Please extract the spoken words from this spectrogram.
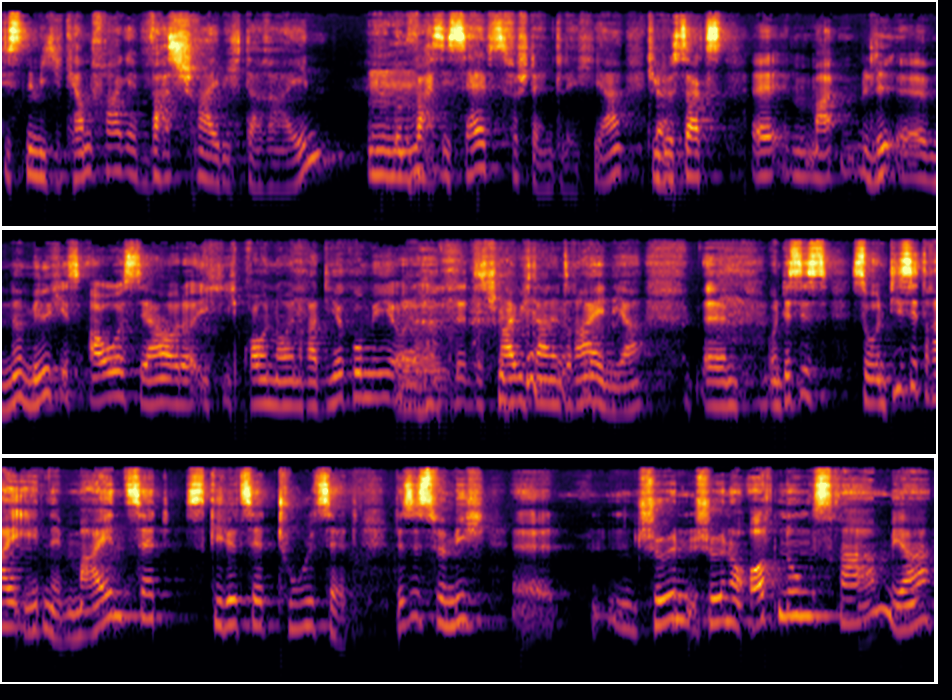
das ist nämlich die Kernfrage, was schreibe ich da rein? Mhm. Und was ist selbstverständlich, ja? Wie du sagst, äh, äh, ne, Milch ist aus, ja, oder ich, ich brauche einen neuen Radiergummi, oder ja. das schreibe ich da nicht rein, ja. Ähm, und das ist so, und diese drei Ebenen, Mindset, Skillset, Toolset, das ist für mich äh, ein schön, schöner Ordnungsrahmen, ja,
